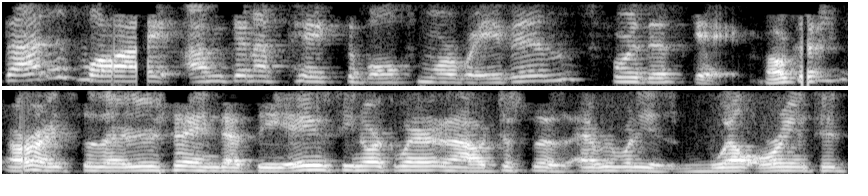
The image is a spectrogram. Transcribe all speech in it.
that is why I'm gonna pick the Baltimore Ravens for this game. Okay. All right. So that you're saying that the AFC North winner now, just as everybody is well oriented,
